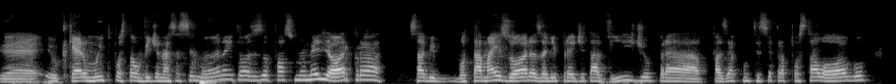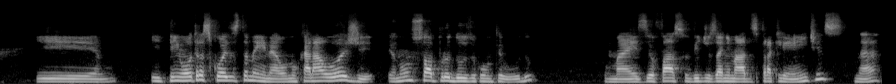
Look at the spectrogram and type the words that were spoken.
é, eu quero muito postar um vídeo nessa semana, então às vezes eu faço o meu melhor para, sabe, botar mais horas ali para editar vídeo, para fazer acontecer, para postar logo. E, e tem outras coisas também, né? No canal hoje, eu não só produzo conteúdo, mas eu faço vídeos animados para clientes, né?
